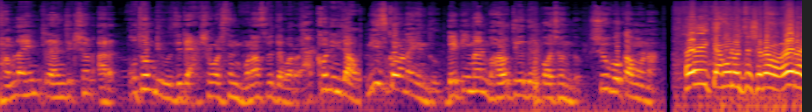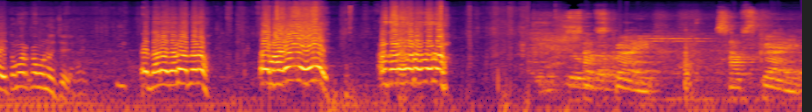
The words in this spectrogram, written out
সামলাহীন ট্রানজেকশন আর প্রথম ডিপোজিটে একশো পার্সেন্ট বোনাস পেতে পারো। এখনই যাও। মিস করো না কিন্তু। বেটিম্যান ভারতীয়দের পছন্দ। শুভ কামনা এই কেমন হচ্ছে সেটা এ ভাই তোমার কেমন হচ্ছে? এ দাঁড়া দাঁড়া দাঁড়া এ ভাই এ, এ, এ, দাঁড়া দাঁড়া দাঁড়া subscribe subscribe.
